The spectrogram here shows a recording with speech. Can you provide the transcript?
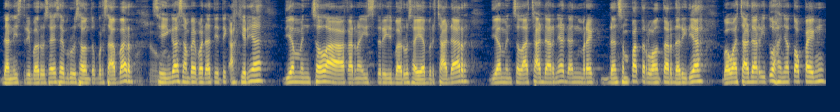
dan istri baru saya. Saya berusaha untuk bersabar sehingga sampai pada titik akhirnya dia mencela karena istri baru saya bercadar. Dia mencela cadarnya dan mereka dan sempat terlontar dari dia bahwa cadar itu hanya topeng,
